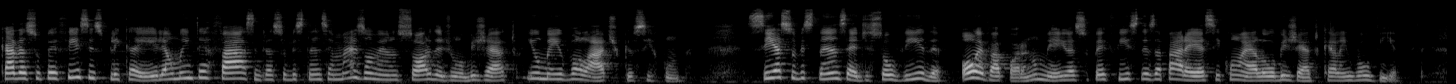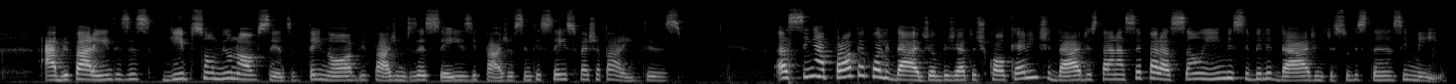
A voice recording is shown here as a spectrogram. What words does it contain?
Cada superfície, explica ele, é uma interface entre a substância mais ou menos sólida de um objeto e o meio volátil que o circunda. Se a substância é dissolvida ou evapora no meio, a superfície desaparece e com ela o objeto que ela envolvia. Abre parênteses, Gibson, 1979, página 16 e página 106, fecha parênteses. Assim, a própria qualidade objeto de qualquer entidade está na separação e imiscibilidade entre substância e meio.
